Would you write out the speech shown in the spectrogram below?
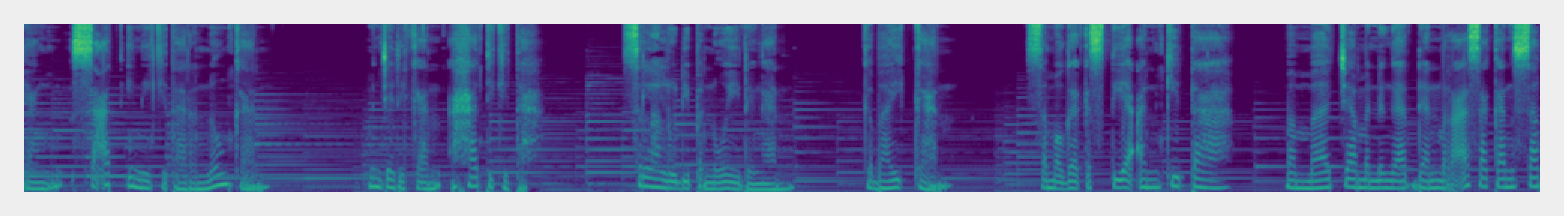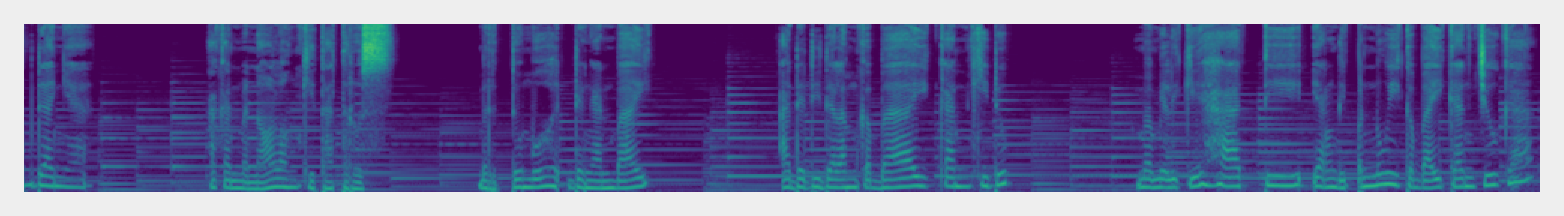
yang saat ini kita renungkan menjadikan hati kita selalu dipenuhi dengan kebaikan. Semoga kesetiaan kita membaca, mendengar, dan merasakan sabdanya akan menolong kita terus bertumbuh dengan baik, ada di dalam kebaikan hidup, memiliki hati yang dipenuhi kebaikan juga,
